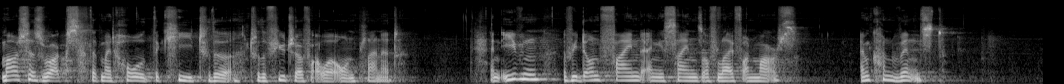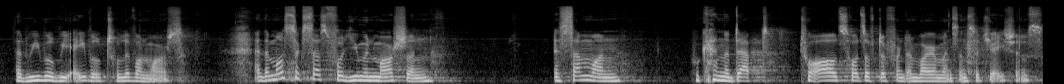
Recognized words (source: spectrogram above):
Mars has rocks that might hold the key to the, to the future of our own planet. And even if we don't find any signs of life on Mars, I'm convinced that we will be able to live on Mars. And the most successful human Martian is someone who can adapt to all sorts of different environments and situations.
